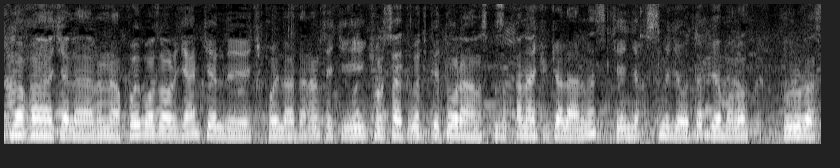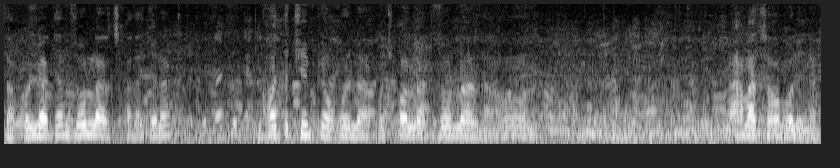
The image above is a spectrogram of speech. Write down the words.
shunaqa akalar mana qo'y bozoriga ham keldik. Qo'ylardan ham sekin ko'rsatib o'tib ketaveramiz. Qiziqqan aka ukalarimiz. Keyingi qismiga o'tib bemalol ko'raverasizlar qo'ylarda ham zo'rlar chiqadi akalar. Nihoyatda chempion qo'ylar qo'chqorlar zo'rlardan. Rahmat sog' bo'linglar.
